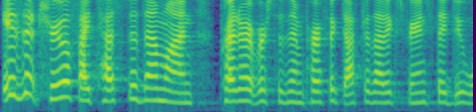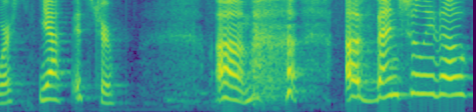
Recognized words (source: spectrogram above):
Is it true if I tested them on preterite versus imperfect after that experience, they do worse? Yeah, it's true. Um, eventually, though,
